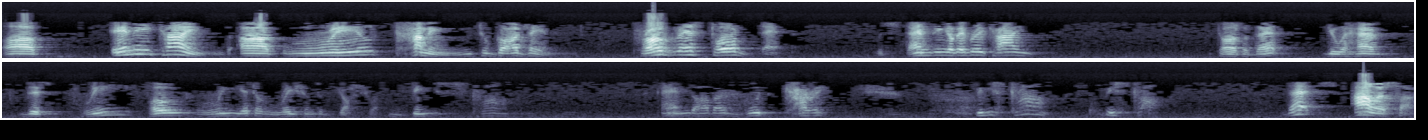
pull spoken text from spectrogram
of any kind of real coming to God's end, progress toward that, withstanding of every kind. Because of that, you have this threefold reiteration to Joshua. Be strong and of a good courage. Be strong. Be strong. That's our side.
